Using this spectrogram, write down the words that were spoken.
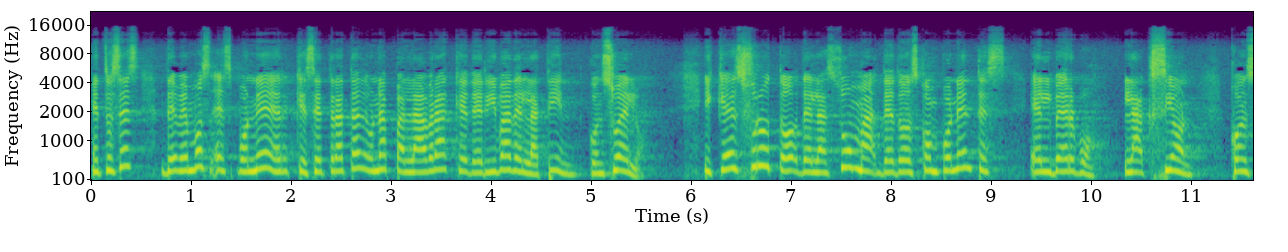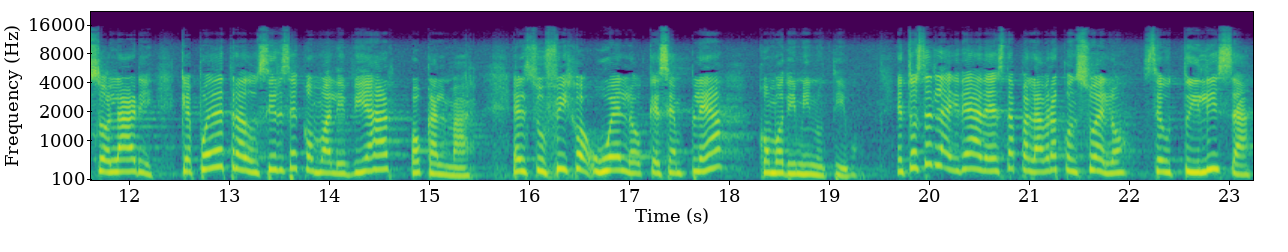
Entonces debemos exponer que se trata de una palabra que deriva del latín, consuelo, y que es fruto de la suma de dos componentes, el verbo, la acción, consolari, que puede traducirse como aliviar o calmar, el sufijo huelo, que se emplea como diminutivo. Entonces la idea de esta palabra consuelo se utiliza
